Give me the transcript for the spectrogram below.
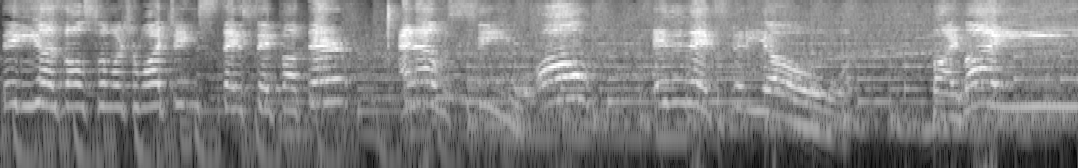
thank you guys all so much for watching. Stay safe out there, and I will see you all in the next video. Bye-bye!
